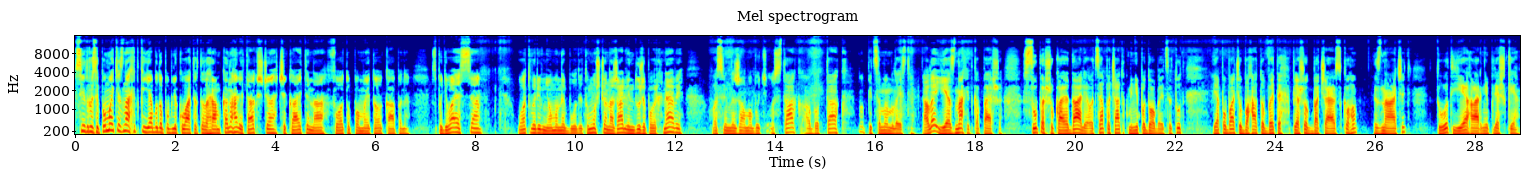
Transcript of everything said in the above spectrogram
Всі, друзі, помиті знахідки я буду публікувати в телеграм-каналі, так що чекайте на фото помитого капена. Сподіваюся, отворів в ньому не буде, тому що, на жаль, він дуже поверхневий. Ось він лежав, мабуть, ось так або так, ну, під самим листям. Але є знахідка перша. Супер, шукаю далі. Оце початок мені подобається. Тут я побачив багато битих пляшок Бачевського. Значить, тут є гарні пляшки.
